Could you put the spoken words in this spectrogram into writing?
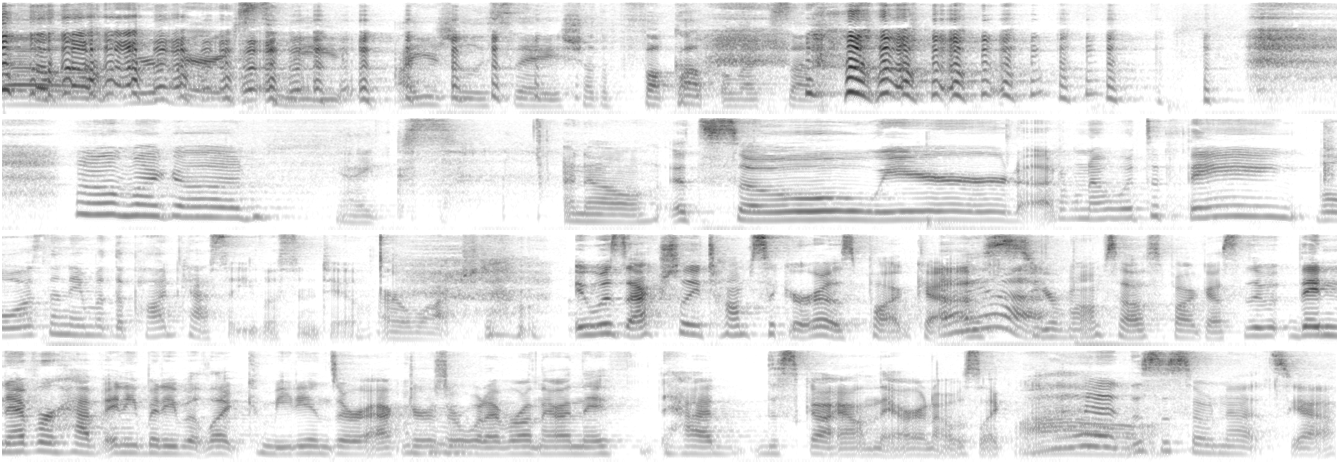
Oh, you're very sweet. I usually say, "Shut the fuck up, Alexa." oh my god. Yikes. I know. It's so weird. I don't know what to think. Well, what was the name of the podcast that you listened to or watched? It was actually Tom Segura's podcast, Oh, yeah. Your Mom's House podcast. They, they never have anybody but like comedians or actors Mm-hmm. or whatever on there, and they had this guy on there, and I was like, "What? Wow. This is so nuts!" Yeah.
